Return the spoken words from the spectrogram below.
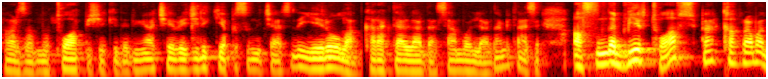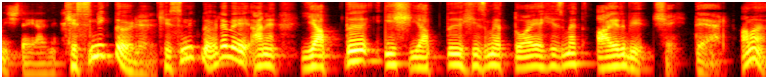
Tarzan'da tuhaf bir şekilde dünya çevrecilik yapısının içerisinde yeri olan karakterlerden, sembollerden bir tanesi. Aslında bir tuhaf süper kahraman işte yani. Kesinlikle öyle. Kesinlikle öyle ve hani yaptığı iş, yaptığı hizmet, doğaya hizmet ayrı bir şey, değer. Ama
